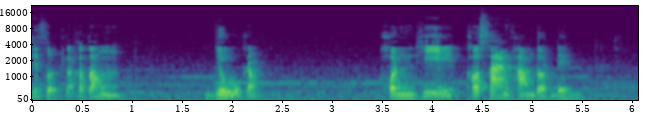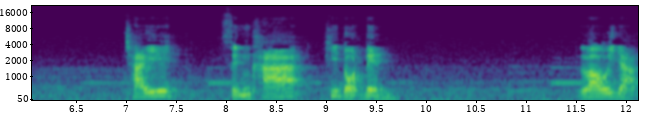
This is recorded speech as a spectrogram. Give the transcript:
ที่สุดเราก็ต้องอยู่กับคนที่เขาสร้างความโดดเด่น ใช้สินค้าที่โดดเด่น เราอยาก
